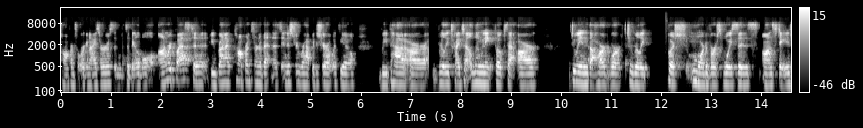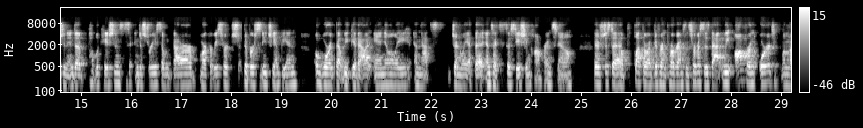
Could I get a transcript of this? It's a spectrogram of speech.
conference organizers, and it's available on request to if you run a conference or an event in this industry. We're happy to share it with you. We've had our really tried to illuminate folks that are doing the hard work to really push more diverse voices on stage and into publications industry. So we've got our market research diversity champion award that we give out annually, and that's generally at the Insights Association conference now. There's just a plethora of different programs and services that we offer in order to come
